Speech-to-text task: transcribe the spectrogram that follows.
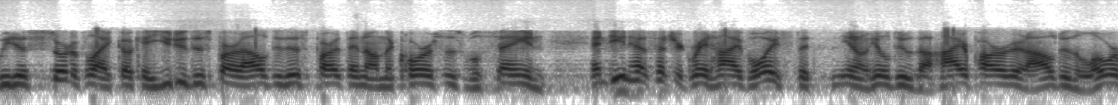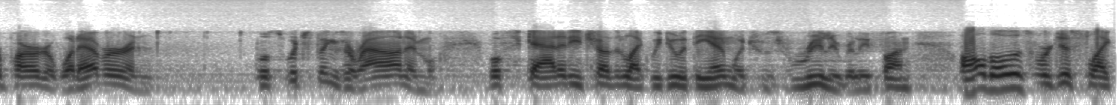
we just sort of like, okay, you do this part, I'll do this part. Then on the choruses, we'll sing. And and Deen has such a great high voice that you know he'll do the higher part and I'll do the lower part or whatever, and we'll switch things around and we'll, we'll scat at each other like we do at the end, which was really really fun. All those were just like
